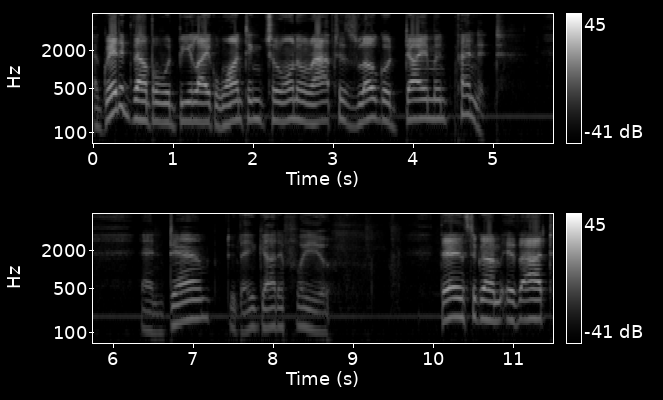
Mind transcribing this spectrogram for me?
A great example would be like wanting Toronto Raptors logo diamond pendant. And damn, do they got it for you. Their Instagram is at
